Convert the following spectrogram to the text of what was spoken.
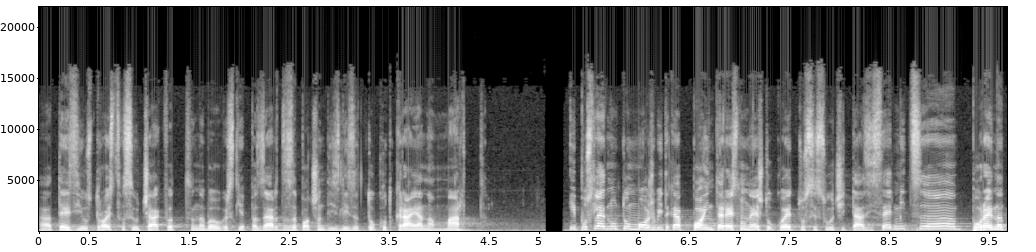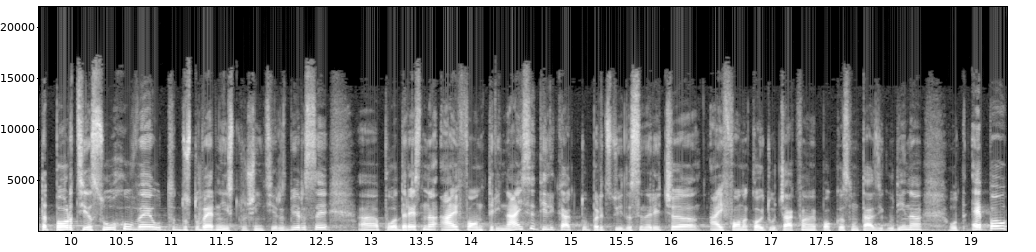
а, тези устройства се очакват на българския пазар да започнат да излизат тук от края на март. И последното, може би така по-интересно нещо, което се случи тази седмица, поредната порция слухове от достоверни източници. Разбира се, по адрес на iPhone 13 или както предстои да се нарича iPhone, който очакваме по-късно тази година от Apple.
